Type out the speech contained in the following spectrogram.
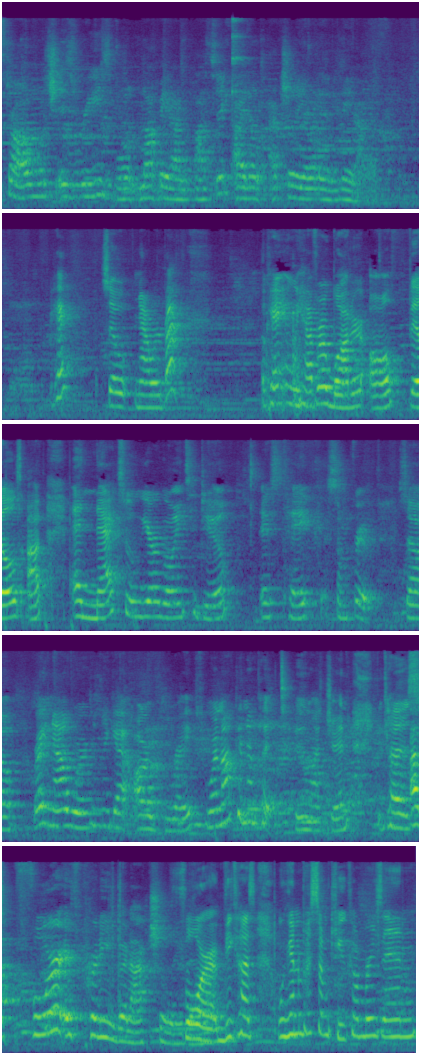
straw which is reusable, not made out of plastic. I don't actually know what it is made out of. Okay, so now we're back. Okay, and we have our water all filled up. And next, what we are going to do is take some fruit. So right now, we're gonna get our grapes. We're not gonna put too much in because At four is pretty good actually. four because we're gonna put some cucumbers in, um,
